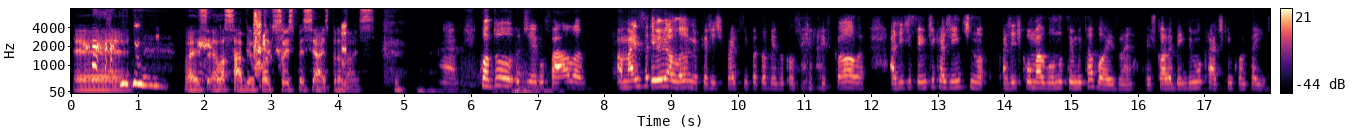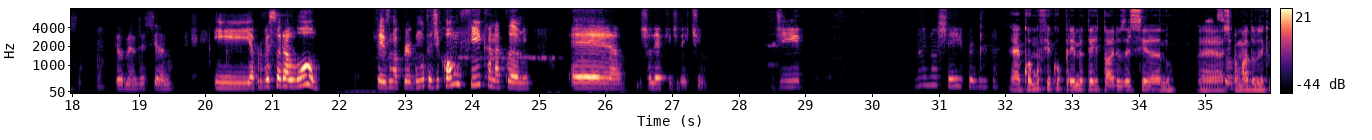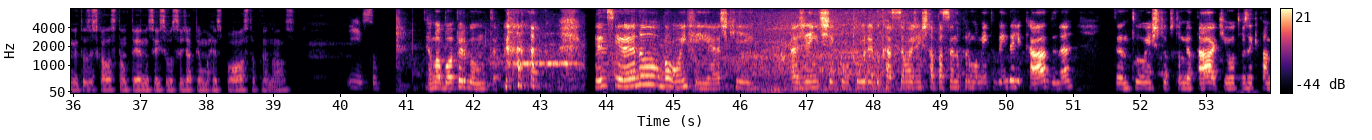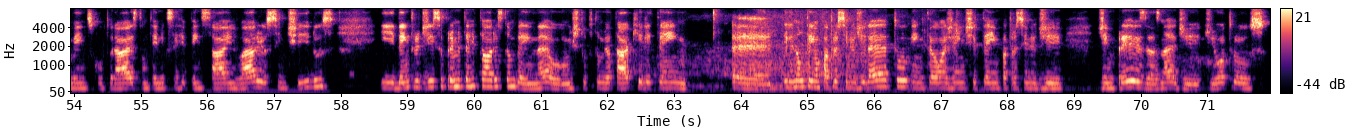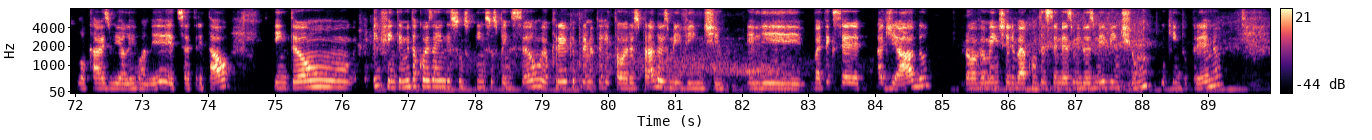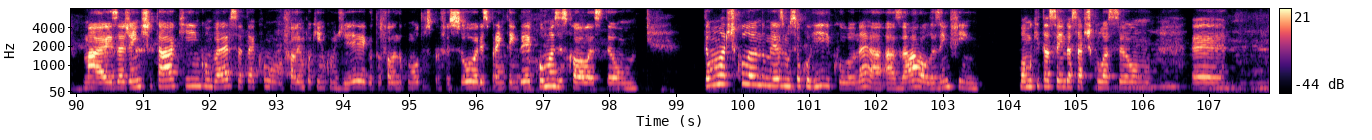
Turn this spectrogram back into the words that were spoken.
É, mas elas sabem o quanto são especiais para nós. É. Quando o Diego fala, a mais eu e a Lâmia, que a gente participa também do conselho da escola, a gente sente que a gente, a gente como aluno tem muita voz, né? A escola é bem democrática enquanto é isso, pelo menos esse ano. E a professora Lu fez uma pergunta de como fica na Tami. É... Deixa eu ler aqui direitinho. De Ai, não achei a pergunta. É, como fica o prêmio Territórios esse ano? É, acho que é uma dúvida que muitas escolas estão tendo. Não sei se você já tem uma resposta para nós. Isso. É uma boa pergunta. Esse ano, bom, enfim, acho que a gente, cultura, educação, a gente está passando por um momento bem delicado, né? Tanto o Instituto Tomiotaki e outros equipamentos culturais estão tendo que se repensar em vários sentidos. E dentro disso, o Prêmio Territórios também, né? O Instituto Tomiotaki, ele tem é, ele não tem um patrocínio direto, então a gente tem patrocínio de, de empresas, né, de, de outros locais via Lei Rouanet, etc e tal. Então, enfim, tem muita coisa ainda em suspensão. Eu creio que o Prêmio Territórios para 2020 ele vai ter que ser adiado. Provavelmente ele vai acontecer mesmo em 2021, o quinto prêmio. Mas a gente está aqui em conversa, até com, falei um pouquinho com o Diego, estou falando com outros professores para entender como as escolas estão estão articulando mesmo o seu currículo, né, as aulas, enfim, como que está sendo essa articulação é,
